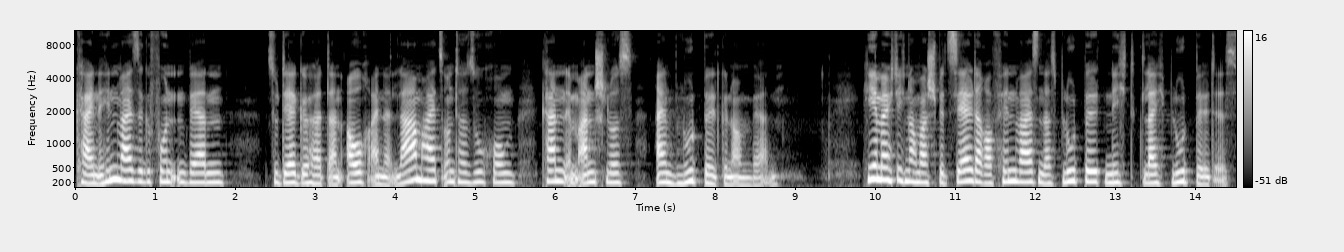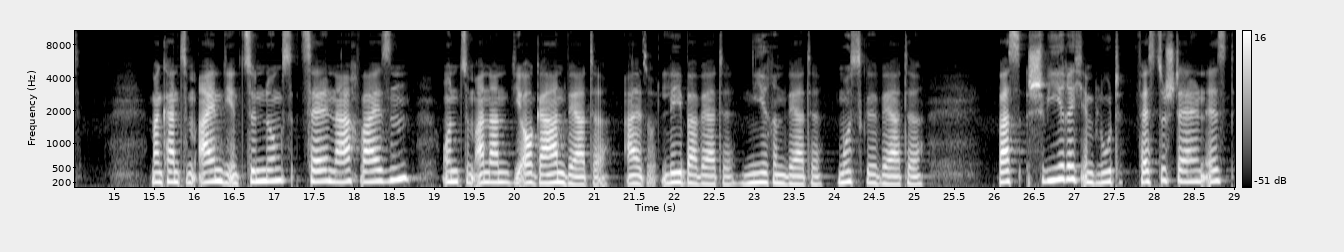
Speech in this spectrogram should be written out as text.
keine Hinweise gefunden werden, zu der gehört dann auch eine Lahmheitsuntersuchung, kann im Anschluss ein Blutbild genommen werden. Hier möchte ich nochmal speziell darauf hinweisen, dass Blutbild nicht gleich Blutbild ist. Man kann zum einen die Entzündungszellen nachweisen und zum anderen die Organwerte, also Leberwerte, Nierenwerte, Muskelwerte. Was schwierig im Blut festzustellen ist,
